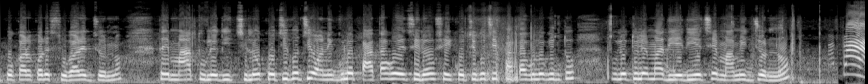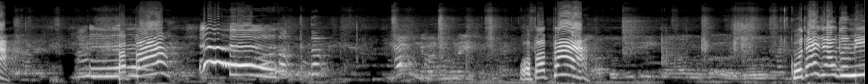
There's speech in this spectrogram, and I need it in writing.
উপকার করে সুগারের জন্য। তাই মা তুলে দিচ্ছিল। কচি কচি অনেকগুলো পাতা হয়েছিল। সেই কচি কচি পাতাগুলো কিন্তু তুলে তুলে মা দিয়ে দিয়েছে মামির জন্য। পাপা! ও পাপা! কোথায় যাও তুমি?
